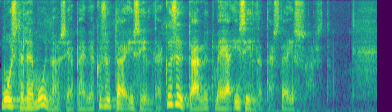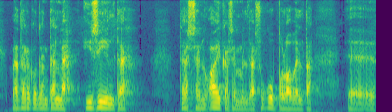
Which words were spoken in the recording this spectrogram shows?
muistelee muinaisia päiviä, kysytään isiltä. Kysytään nyt meidän isiltä tästä Israelista. Mä tarkoitan tällä isiltä tässä aikaisemmilta sukupolvelta eh,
